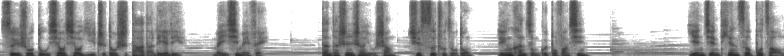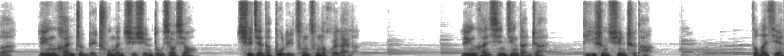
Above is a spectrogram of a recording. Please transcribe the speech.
虽说杜潇潇一直都是大大咧咧、没心没肺，但他身上有伤，却四处走动，凌寒总归不放心。眼见天色不早了，凌寒准备出门去寻杜潇潇，却见他步履匆匆的回来了。凌寒心惊胆战，低声训斥他：“走慢些，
